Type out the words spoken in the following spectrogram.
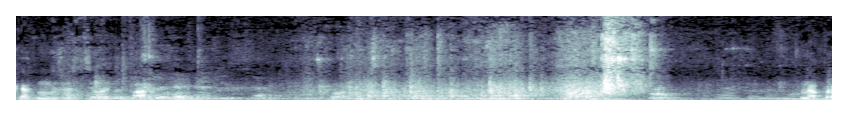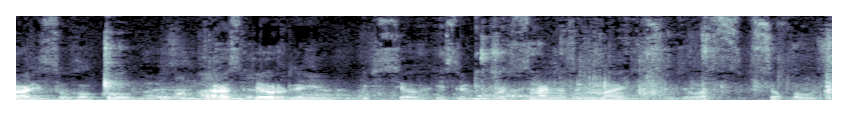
как можно сделать арку. Вот. Набрали с уголков, расперли и все. Если вы профессионально занимаетесь, у вас все получится.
